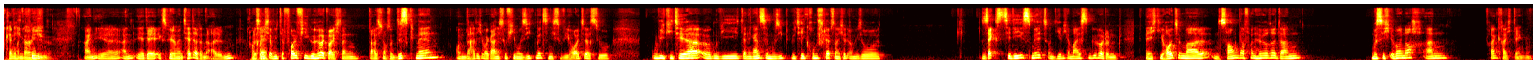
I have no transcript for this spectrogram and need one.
Kenne ich gar nicht. Queen. Ein eher, ein eher der experimentelleren Alben. Und Das Okay. habe ich irgendwie voll viel gehört, weil ich dann, da hatte ich noch so einen Discman und da hatte ich aber gar nicht so viel Musik mit. Nicht so wie heute, dass du ubiquitär irgendwie deine ganze Musikbibliothek rumschleppst, sondern ich hatte irgendwie so sechs CDs mit und die habe ich am meisten gehört. Und wenn ich die heute mal einen Song davon höre, dann muss ich immer noch an Frankreich denken.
